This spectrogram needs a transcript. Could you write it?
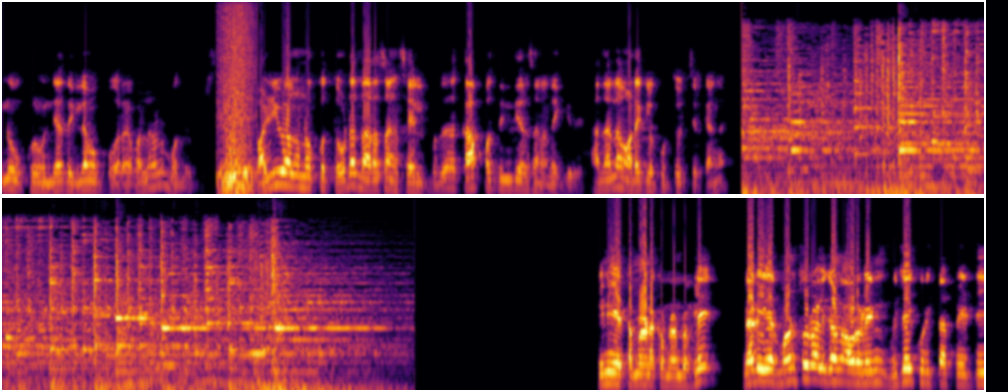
இன்னும் கொஞ்ச நேரத்தில் இல்லாமல் போகிற வல்லவனும் வந்து பழிவாங்க நோக்கத்தோடு அந்த அரசாங்கம் செயல்படுது. அதை காப்பாத்து இந்திய அரசாங்கம் நினைக்குது. அதனால வடக்கில் கொடுத்து வச்சிருக்காங்க. இனிய தமிழ்வணக்கம் நண்பர்களே நடிகர் மன்சூர் அலிகான் அவர்களின் விஜய் குறித்த பேட்டி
